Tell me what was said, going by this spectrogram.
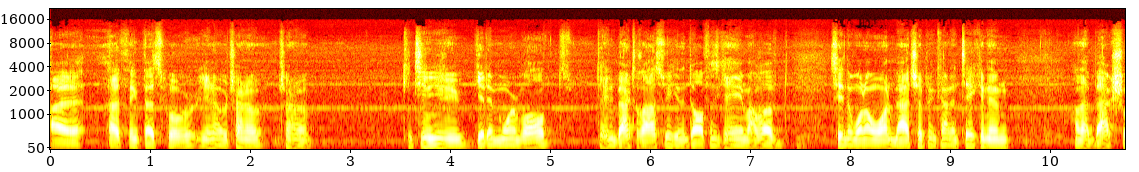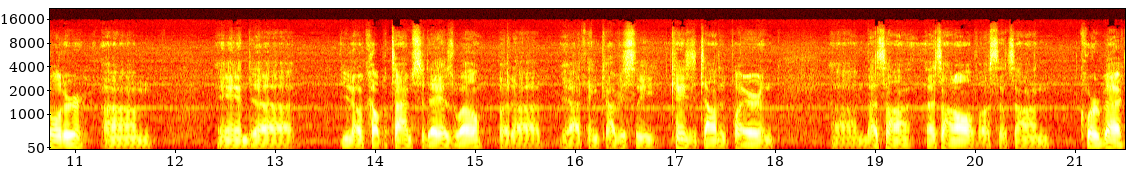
I I think that's what we're you know trying to trying to continue to get him more involved. Dating back to last week in the Dolphins game, I loved seeing the one-on-one matchup and kind of taking him on that back shoulder, um, and uh, you know a couple times today as well. But uh, yeah, I think obviously Kenny's a talented player, and um, that's on that's on all of us. That's on quarterback.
